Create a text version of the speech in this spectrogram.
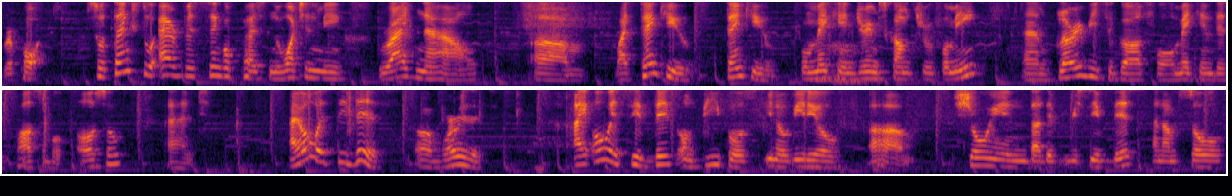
report. So thanks to every single person watching me right now. Um, like thank you thank you for making dreams come true for me. And glory be to god for making this possible also. And i always see this um where is it? I always see this on people's you know video um showing that they've received this. And i'm so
